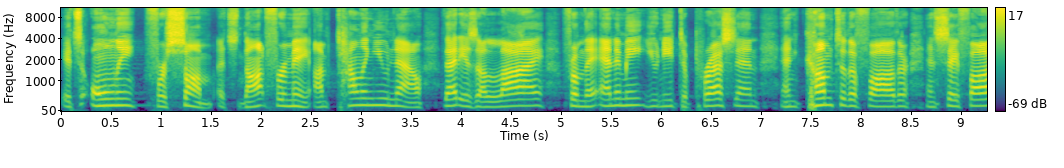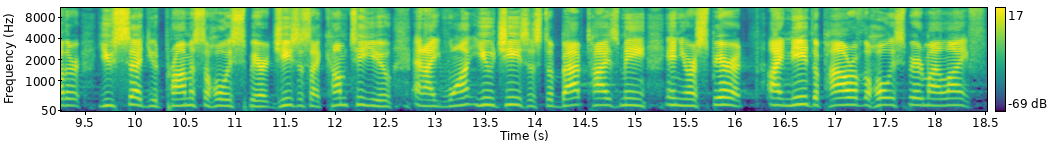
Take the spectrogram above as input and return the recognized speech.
it's only for some. It's not for me. I'm telling you now, that is a lie from the enemy. You need to press in and come to the Father and say, Father, you said you'd promise the Holy Spirit. Jesus, I come to you and I want you, Jesus, to baptize me in your Spirit. I need the power of the Holy Spirit in my life.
